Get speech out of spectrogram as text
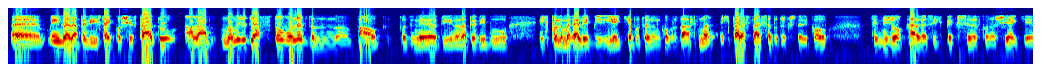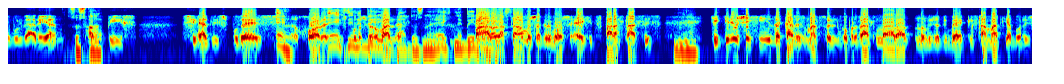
Ε, είναι ένα παιδί στα 27 του, αλλά νομίζω ότι αυτό βολεύει τον ε, ΠΑΟΚ, υπό την έννοια ότι είναι ένα παιδί που έχει πολύ μεγάλη εμπειρία και από το ελληνικό πρωτάθλημα, έχει παραστάσει από το εξωτερικό. Θυμίζω ο Κάργας έχει παίξει σε Λευκορωσία και Βουλγαρία. Σωστά. Θα μου πεις σιγά τις σπουδαίες Ε, χώρες Έχει τις την εμπειρία ποδοσφαιρομάνες. πάντως, ναι, έχει την εμπειρία. Παρ' όλα αυτά όμως ακριβώς έχει τις παραστάσεις Ναι. και κυρίως έχει δεκάδες μάτς στο ελληνικό πρωτάθλημα άρα νομίζω ότι με κλειστά μάτια μπορείς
